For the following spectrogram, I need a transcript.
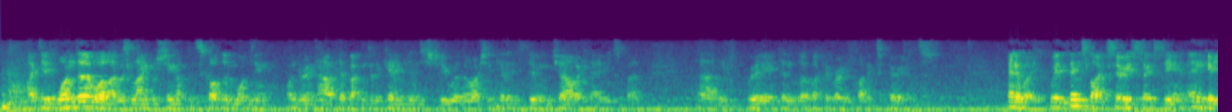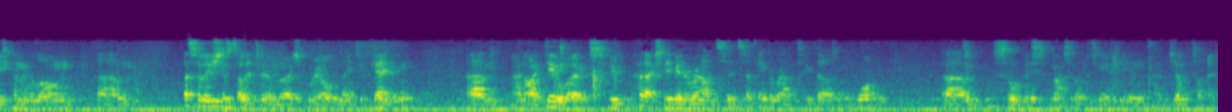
I did wonder while I was languishing up in Scotland, wondering how I'd get back into the games industry, whether I should get into doing Java games, but um, really it didn't look like a very fun experience. Anyway, with things like Series 60 and N-Gage coming along, um, a solution started to emerge for real native gaming um, and Ideaworks, who had actually been around since I think around 2001, um, saw this massive opportunity and, and jumped on it.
